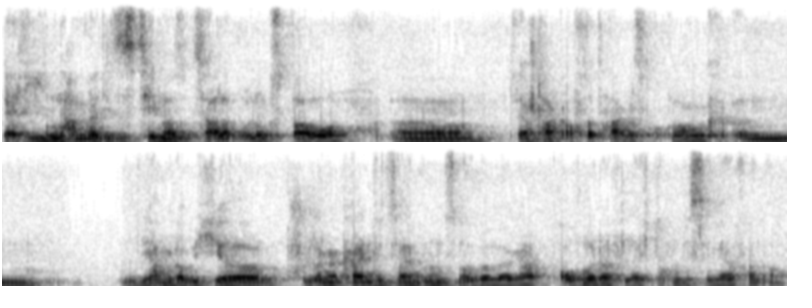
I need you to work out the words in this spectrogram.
Berlin haben wir dieses Thema sozialer Wohnungsbau äh, sehr stark auf der Tagesordnung. Ähm, wir haben, glaube ich, hier schon lange keinen sozialen Wohnungsneubau mehr gehabt. Brauchen wir da vielleicht doch ein bisschen mehr von auch?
